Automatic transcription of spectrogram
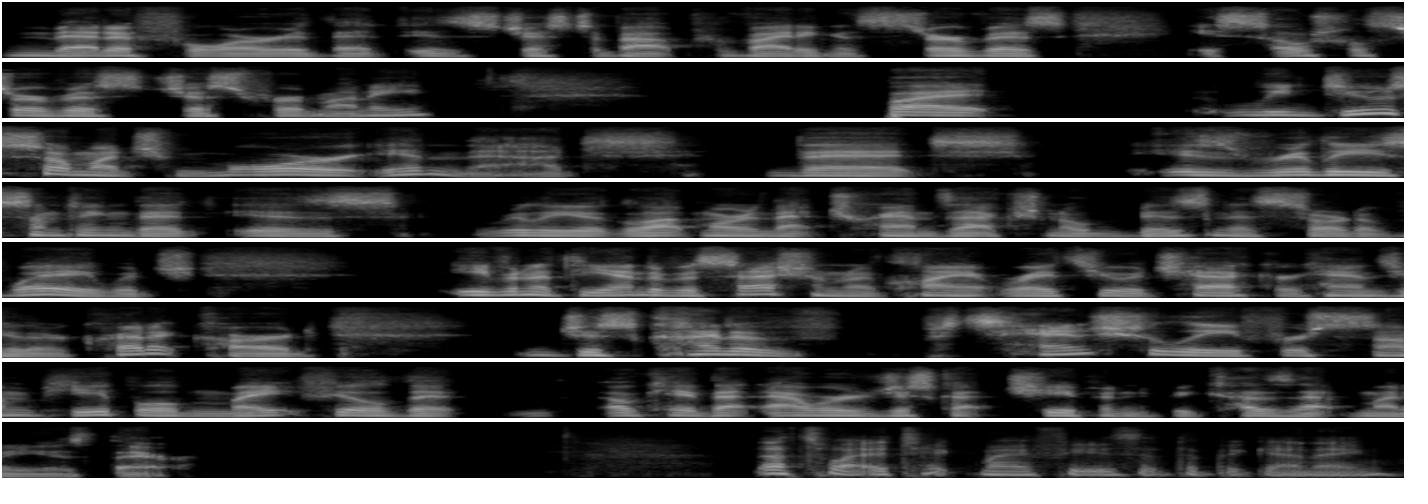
metaphor that is just about providing a service a social service just for money. But we do so much more in that that is really something that is really a lot more in that transactional business sort of way which even at the end of a session when a client writes you a check or hands you their credit card just kind of potentially for some people might feel that okay that hour just got cheapened because that money is there. That's why i take my fees at the beginning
